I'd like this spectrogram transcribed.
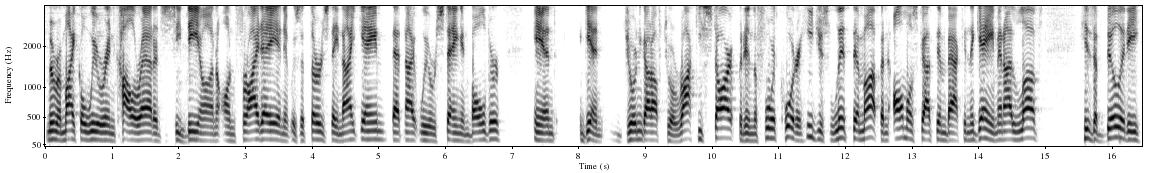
remember, Michael, we were in Colorado to see Deion on Friday, and it was a Thursday night game. That night we were staying in Boulder. And again, Jordan got off to a rocky start, but in the fourth quarter, he just lit them up and almost got them back in the game. And I loved his ability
